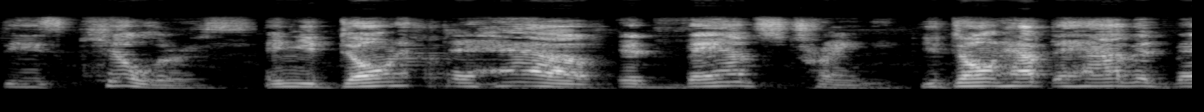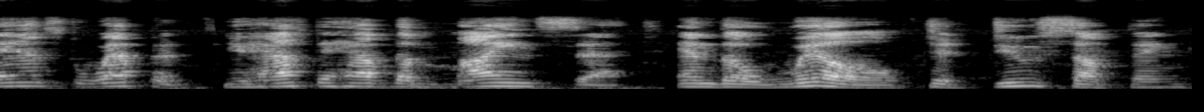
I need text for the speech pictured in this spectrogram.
these killers. And you don't have to have advanced training. You don't have to have advanced weapons. You have to have the mindset and the will to do something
